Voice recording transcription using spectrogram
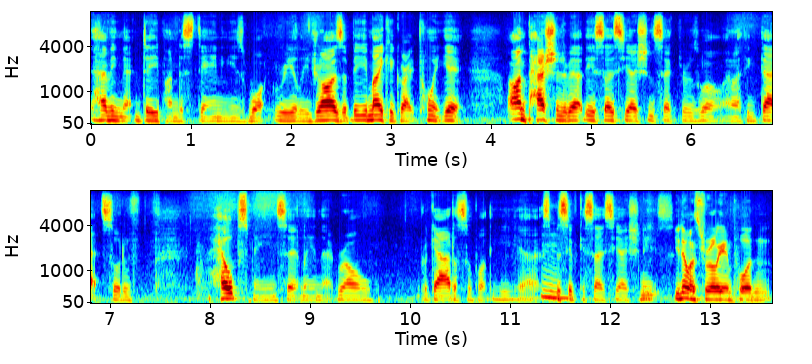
having that deep understanding is what really drives it. But you make a great point. Yeah, I'm passionate about the association sector as well, and I think that sort of helps me, and certainly in that role, regardless of what the uh, specific association is. You know what's really important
